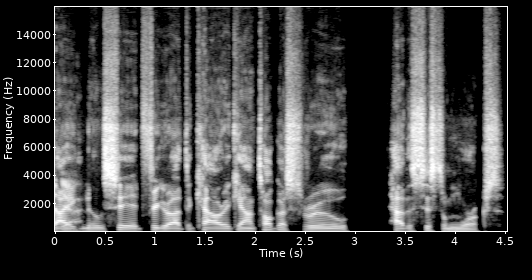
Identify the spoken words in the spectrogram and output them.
diagnose yeah. it, figure out the calorie count? Talk us through how the system works.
